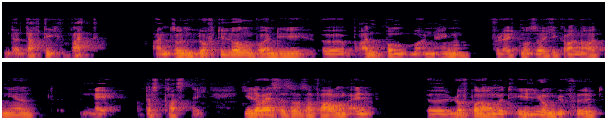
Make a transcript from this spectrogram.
Und da dachte ich, was? An so einen Luftballon wollen die äh, Brandbomben anhängen? Vielleicht noch solche Granaten hier? Nee, das passt nicht. Jeder weiß das aus Erfahrung. Ein äh, Luftballon mit Helium gefüllt,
